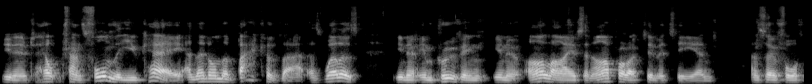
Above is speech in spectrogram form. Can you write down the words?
you know to help transform the UK, and then on the back of that, as well as you know improving you know our lives and our productivity and and so forth,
